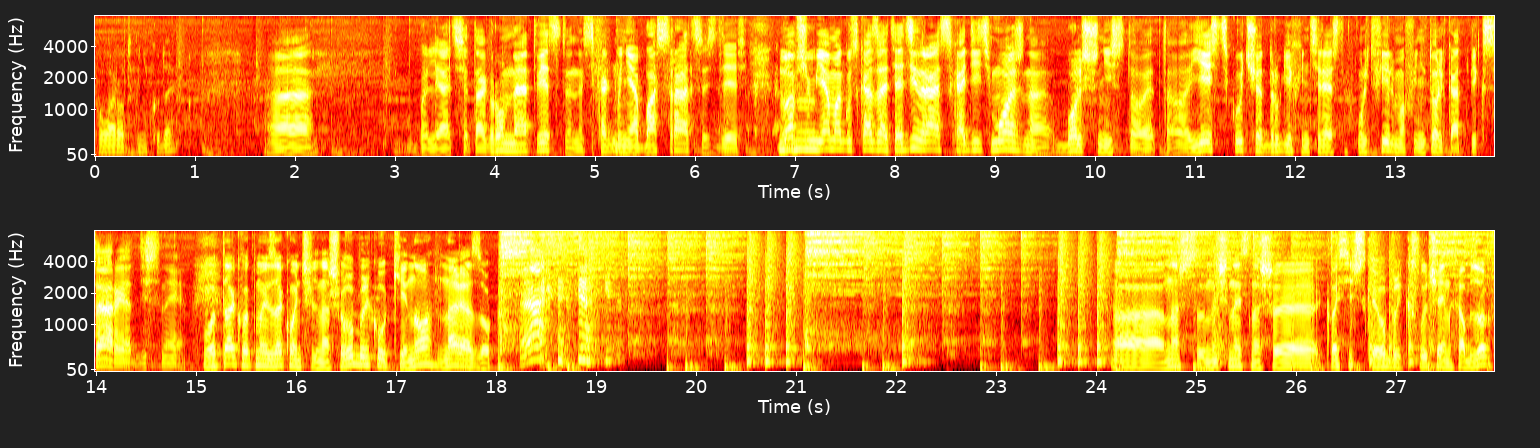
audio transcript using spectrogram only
поворот в никуда. Блять, это огромная ответственность, как бы не обосраться здесь. Ну, в общем, я могу сказать, один раз сходить можно, больше не стоит. Есть куча других интересных мультфильмов, и не только от Pixar и от Disney. Вот так вот мы и закончили нашу рубрику «Кино на разок». А, наш, начинается наша классическая рубрика случайных обзоров,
